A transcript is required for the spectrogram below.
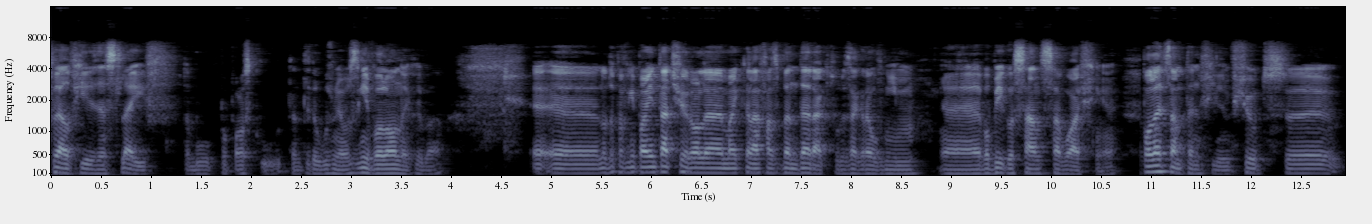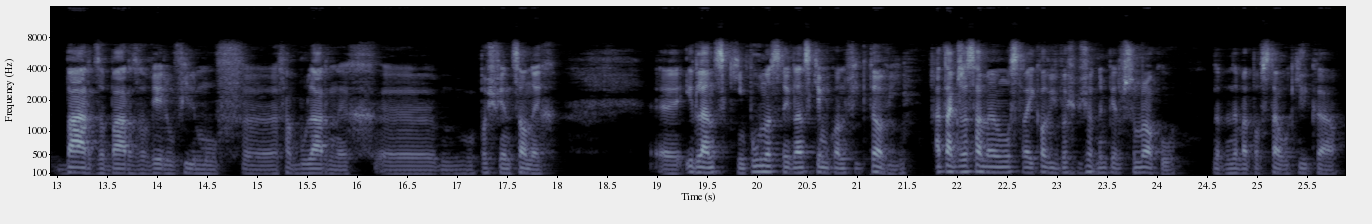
12 e, Years a Slave, to był po polsku, ten tytuł brzmiał Zniewolony chyba, e, no to pewnie pamiętacie rolę Michaela Fassbendera, który zagrał w nim Bobiego Sansa właśnie. Polecam ten film wśród e, bardzo, bardzo wielu filmów e, fabularnych e, poświęconych irlandzkim, północnoirlandzkiemu konfliktowi, a także samemu strajkowi w 1981 roku. Na ten temat powstało kilka,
